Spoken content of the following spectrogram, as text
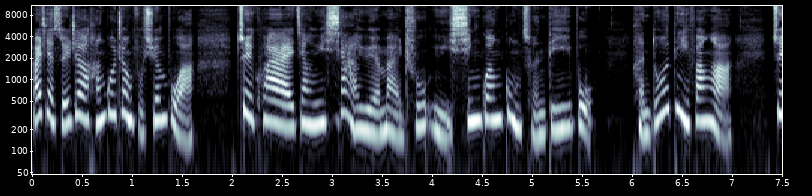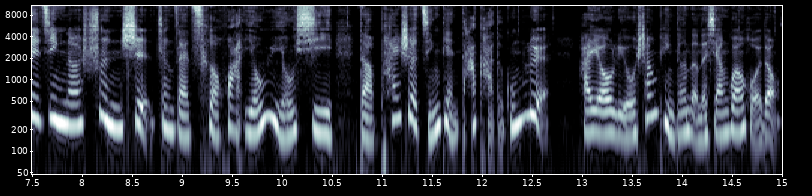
而且随着韩国政府宣布啊，最快将于下月迈出与新冠共存第一步，很多地方啊，最近呢顺势正在策划鱿鱼游戏的拍摄景点打卡的攻略，还有旅游商品等等的相关活动，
